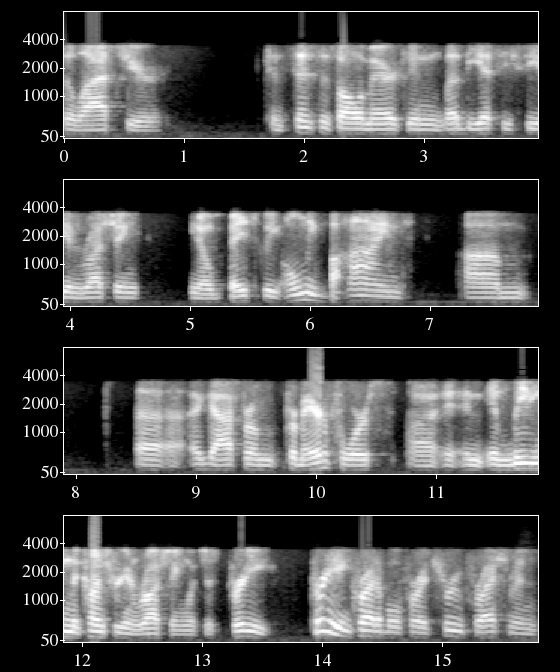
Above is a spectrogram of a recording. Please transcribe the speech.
to last year? consensus All American, led the SEC in rushing. You know, basically only behind um, uh, a guy from from Air Force uh, in, in leading the country in rushing, which is pretty pretty incredible for a true freshman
